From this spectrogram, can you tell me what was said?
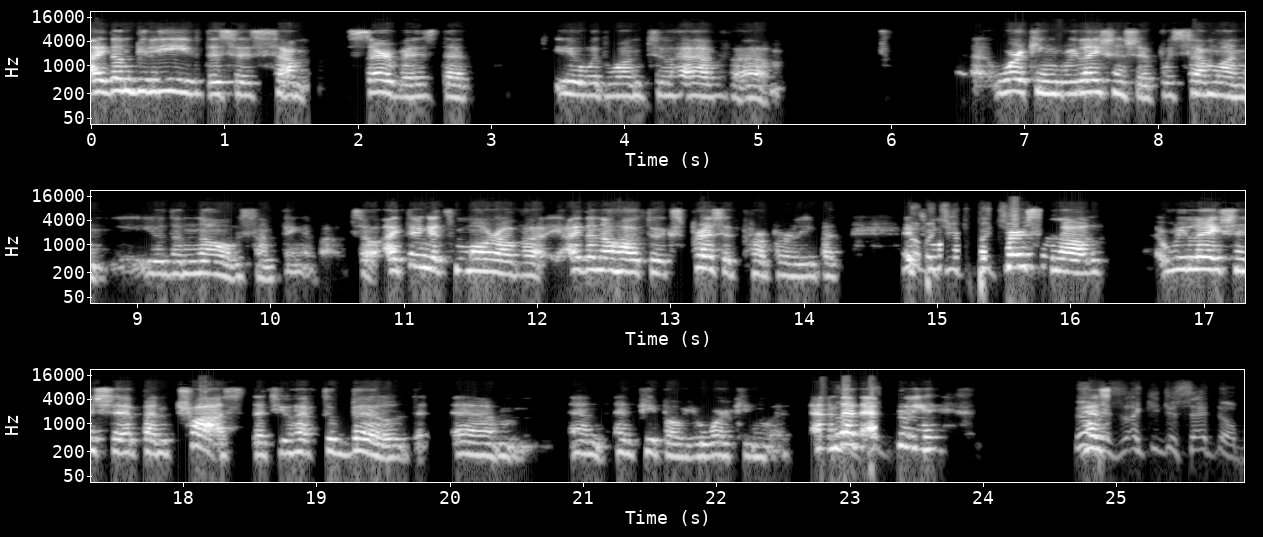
I don't believe this is some service that you would want to have um, working relationship with someone you don't know something about. So I think it's more of a, I don't know how to express it properly, but it's no, but more you, personal relationship and trust that you have to build. Um, and and people you're working with and no, that actually no, has, like you just said though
